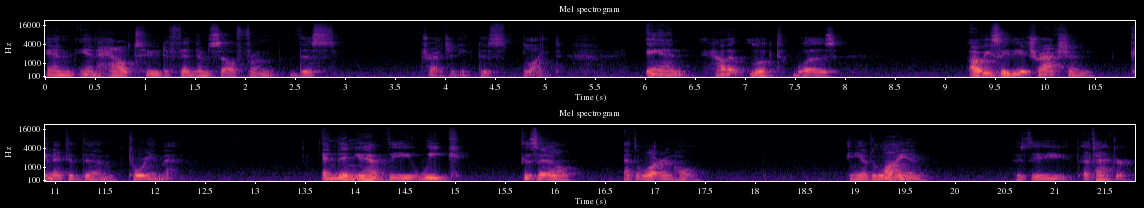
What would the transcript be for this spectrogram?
and in how to defend himself from this tragedy, this blight, and how that looked was obviously the attraction connected them, Tori and Matt, and then you have the weak gazelle at the watering hole, and you have the lion, who's the attacker.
